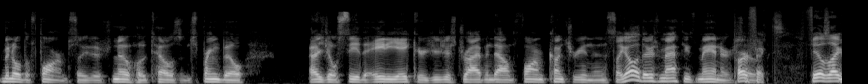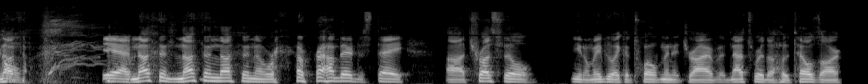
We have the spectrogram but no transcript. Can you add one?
middle of the farm, so there's no hotels in Springville. As you'll see, the 80 acres, you're just driving down farm country, and then it's like, oh, there's Mathews Manor. So, Perfect. Feels like Nothing- home. yeah, nothing, nothing, nothing around there to stay. Uh, Trussville, you know, maybe like a 12 minute drive, and that's where the hotels are.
